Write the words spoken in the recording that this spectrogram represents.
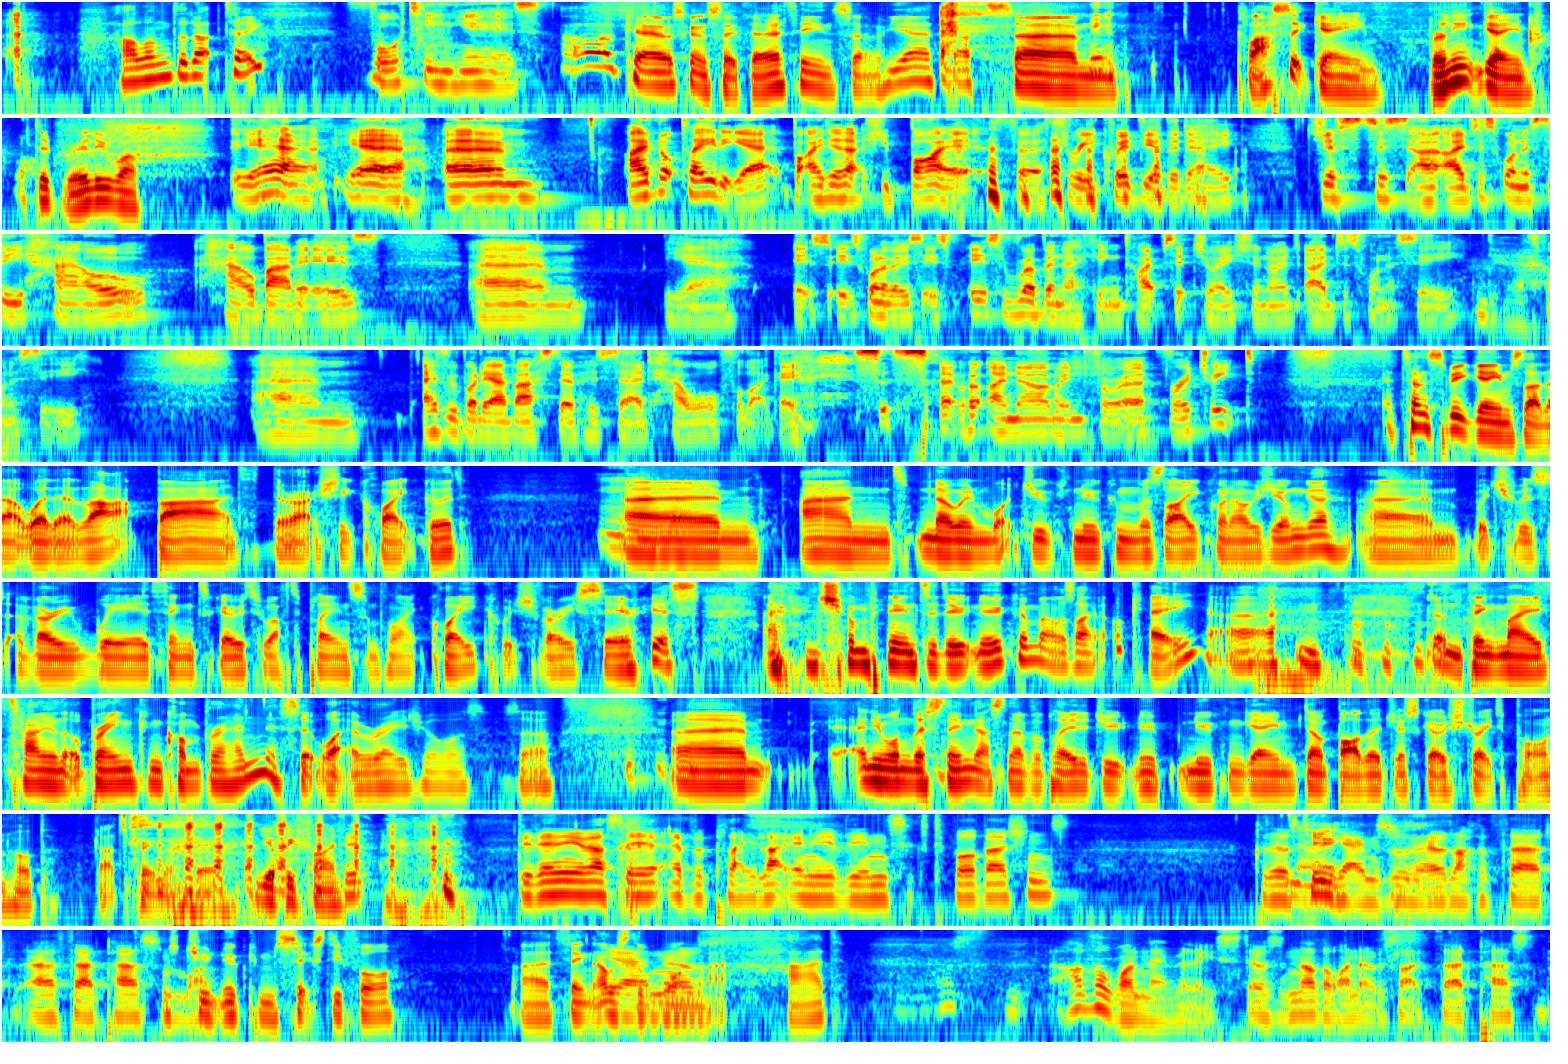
How long did that take? 14 years. Oh, okay, I was going to say 13. So yeah, that's um, classic game, brilliant game. Did really well. Yeah, yeah. Um, I've not played it yet, but I did actually buy it for three quid the other day, just to. s- I, I just want to see how how bad it is. Um, yeah, it's it's one of those. It's it's a rubbernecking type situation. I, I just want to see. Yeah. Just want to see. Um, everybody I've asked though has said how awful that game is, so I know I'm in for a for a treat. It tends to be games like that where they're that bad, they're actually quite good. Mm. Um, and knowing what Duke Nukem was like when I was younger, um, which was a very weird thing to go to after playing something like Quake, which is very serious, and then jumping into Duke Nukem, I was like, okay, um, don't think my tiny little brain can comprehend this at whatever age I was. So, um, anyone listening that's never played a Duke Nu- Nukem game, don't bother, just go straight to Pornhub. That's pretty much it. You'll be fine. Did, did any of us ever play like any of the N64 versions? Because there was No. two games, wasn't there? There like a third, uh, third person Was one. Duke Nukem 64. I think that was Yeah, the one it that I had. What was the other one they released? There was another one that was like third person.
